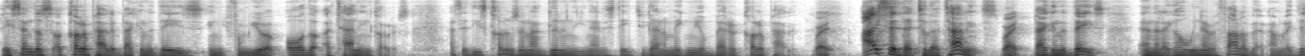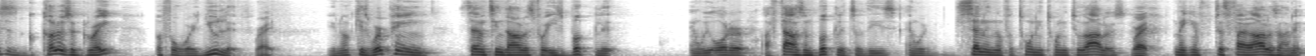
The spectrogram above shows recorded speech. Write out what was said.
They send us a color palette back in the days in, from Europe, all the Italian colors. I said, these colors are not good in the United States. You got to make me a better color palette. Right. I said that to the Italians Right. back in the days. And they're like, oh, we never thought of that. I'm like, this is colors are great, but for where you live, Right. you know, because we're paying $17 for each booklet and we order a thousand booklets of these and we're selling them for $20, $22, Right. making just $5 on it.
